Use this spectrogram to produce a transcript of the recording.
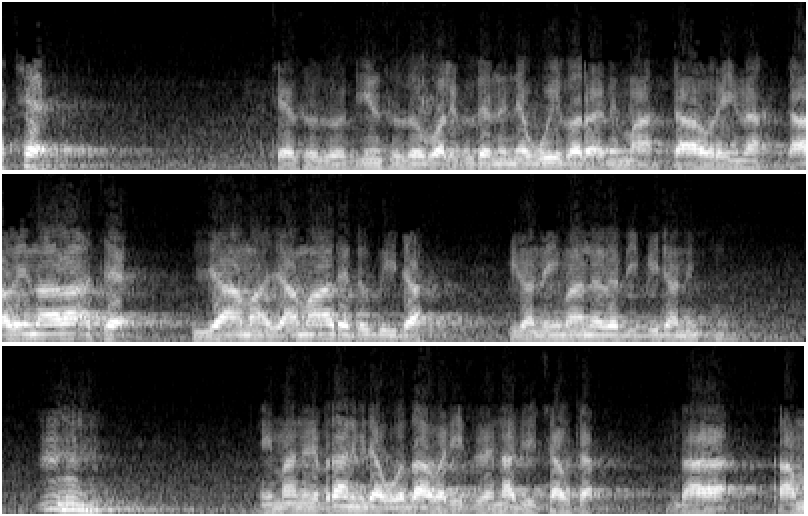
အထက်အထက်ဆိုဆိုပြင်းဆိုဆိုပေါ့လေသူတဲ့နည်းနည်းဝေးသွားတော့ဒီမှာတာဝရိန္ဒာတာဝရိန္ဒာကအထက် ယာမယာမတဲ့ဒုပိတာပြီးတော့နေမနရတိပြီးတော့နေနေမနရပရဏိမဒဝသဝရီဆိုတဲ့နတ်ပြည်6တက်ဒါကကာမ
